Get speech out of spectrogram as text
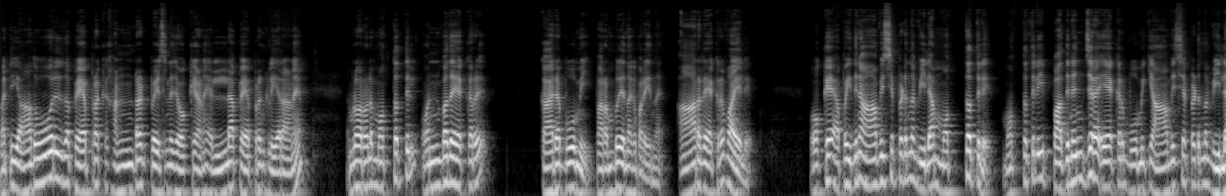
മറ്റ് യാതൊരുവിധ പേപ്പറൊക്കെ ഹൺഡ്രഡ് പേഴ്സന്റേജ് ഓക്കെയാണ് എല്ലാ പേപ്പറും ക്ലിയർ ആണ്. നമ്മൾ പറഞ്ഞ മൊത്തത്തിൽ ഒൻപത് ഏക്കർ കരഭൂമി പറമ്പ് എന്നൊക്കെ പറയുന്നത്. ആറര ഏക്കർ വയൽ ഓക്കെ അപ്പോൾ ഇതിന് ആവശ്യപ്പെടുന്ന വില മൊത്തത്തിൽ മൊത്തത്തിൽ ഈ പതിനഞ്ചര ഏക്കർ ഭൂമിക്ക് ആവശ്യപ്പെടുന്ന വില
